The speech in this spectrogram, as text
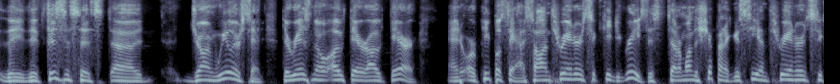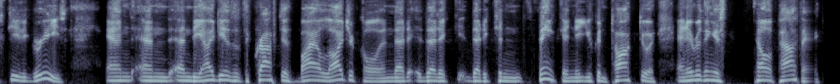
the, the physicist, uh, John Wheeler said, there is no out there, out there. And or people say I saw in 360 degrees. They said I'm on the ship and I could see in 360 degrees. And and and the idea that the craft is biological and that that it that it can think and that you can talk to it and everything is telepathic.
